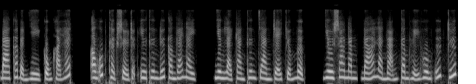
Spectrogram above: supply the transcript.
ba có bệnh gì cũng khỏi hết. Ông Út thật sự rất yêu thương đứa con gái này, nhưng lại càng thương chàng trẻ chuẩn mực, dù sao năm đó là noãn tâm hủy hôn ước trước.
